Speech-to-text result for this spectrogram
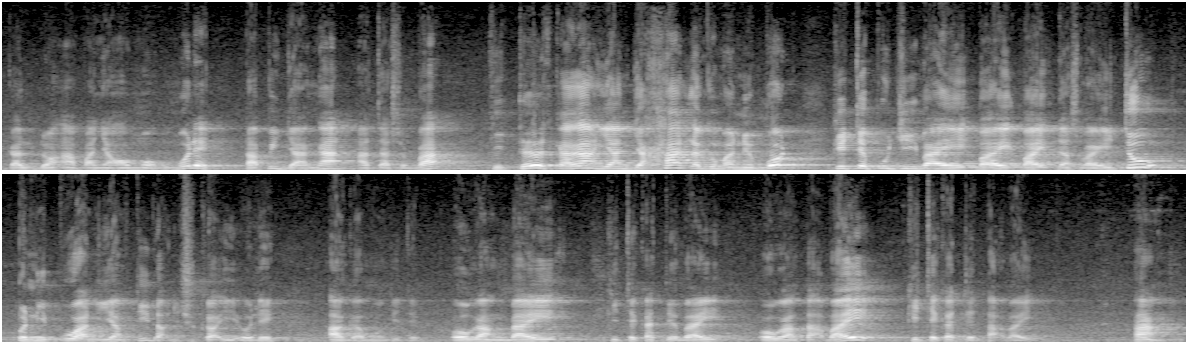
Kalau doa panjang umur pun boleh, tapi jangan atas sebab kita sekarang yang jahat lagu mana pun kita puji baik baik baik dan sebagainya. Itu penipuan yang tidak disukai oleh agama kita. Orang baik kita kata baik. Orang tak baik kita kata tak baik. Hang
